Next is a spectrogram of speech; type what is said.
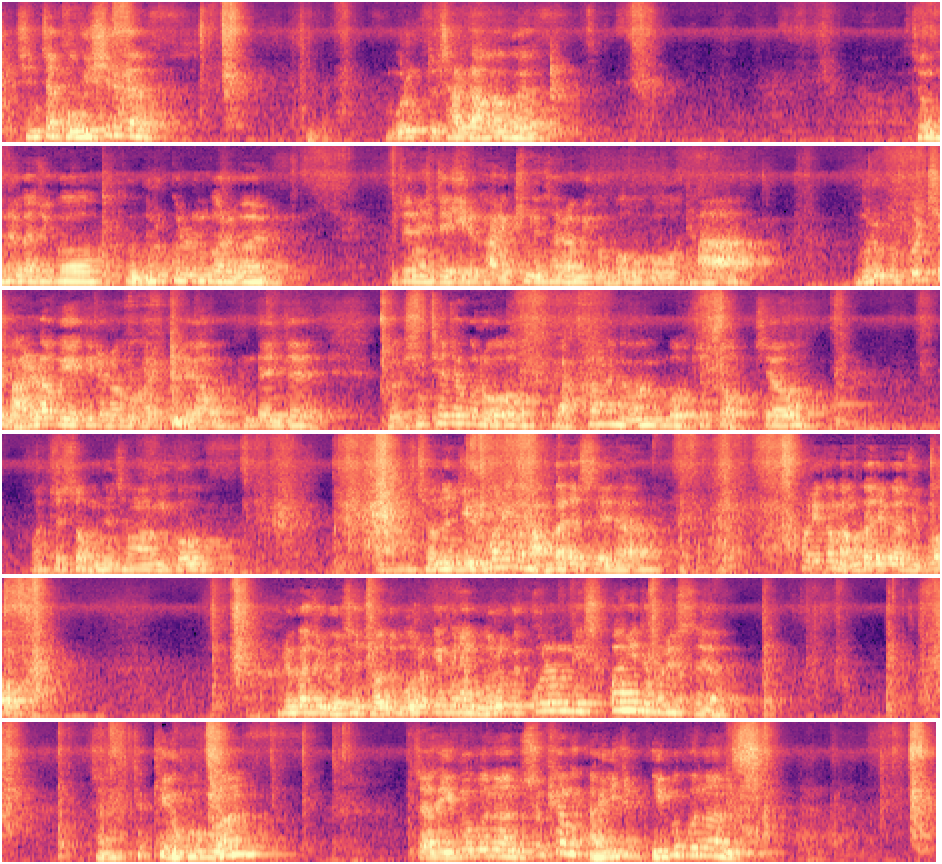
진짜 보기 싫어요. 무릎도 잘 나가고요. 전 그래가지고 그 무릎 꿇는 거를 그 전에 이제 일을 가리키는 사람이고 뭐고 다 무릎을 꿇지 말라고 얘기를 하고 가르쳐요. 근데 이제 그 신체적으로 약하면은 뭐 어쩔 수 없죠. 어쩔 수 없는 상황이고 아, 저는 지금 허리가 망가졌어요. 다. 허리가 망가져가지고 그래가지고 요새 저도 모르게 그냥 무릎을 꿇는 게 습관이 돼버렸어요. 자, 특히 이 부분. 자, 이 부분은 수평, 아, 이, 집- 이 부분은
